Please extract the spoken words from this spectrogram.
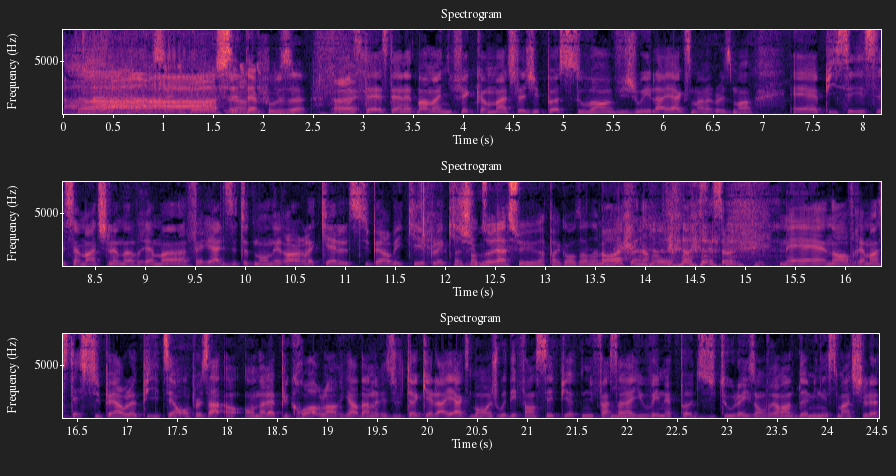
Ah, c'est beau, ça. C'était fou ça. Ouais, C'était, c'était honnêtement magnifique comme match. Là. J'ai pas souvent vu jouer l'Ajax, malheureusement. Euh, puis c'est, c'est, ce match-là m'a vraiment fait réaliser toute mon erreur. Là. Quelle superbe équipe là, qui Ils joue. sont durs à suivre, par contre, en Amérique. Ouais, là. non, c'est ça. Mais non, vraiment, c'était superbe. Là. Puis, tu sais, on peut, ça, on, on aurait pu croire là, en regardant le résultat que l'Ajax, bon, a joué défensif puis a tenu face à la Mm. Juve, mais pas du tout. Là, ils ont vraiment dominé ce match-là.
